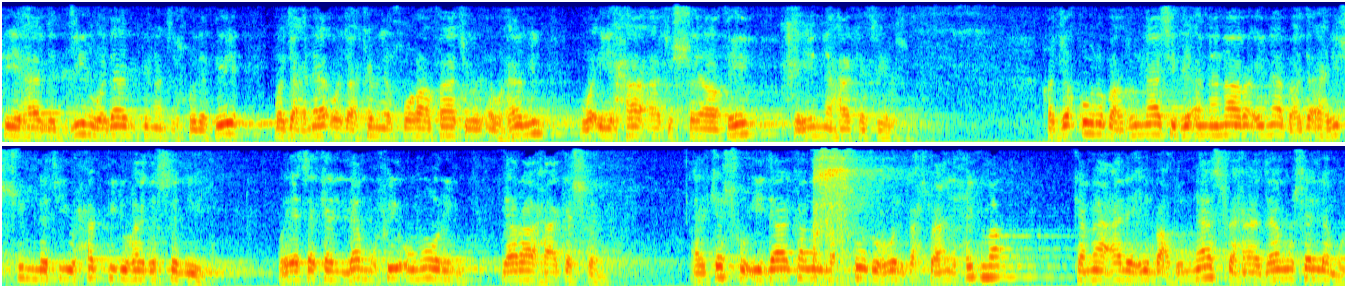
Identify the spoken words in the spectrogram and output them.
في هذا الدين ولا يمكن أن تدخل فيه ودعنا ودعك من الخرافات والأوهام وإيحاءات الشياطين فإنها كثيرة. قد يقول بعض الناس بأننا رأينا بعد أهل السنة يحبد هذا السبيل ويتكلم في أمور يراها كشفا. الكشف إذا كان المقصود هو البحث عن الحكمة كما عليه بعض الناس فهذا مسلم.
